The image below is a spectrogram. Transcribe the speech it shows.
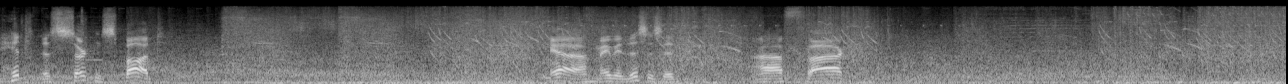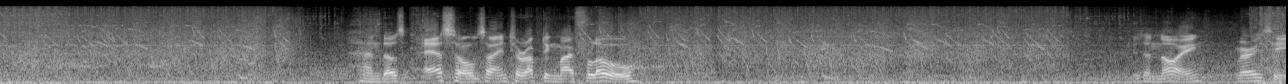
hit a certain spot. Yeah, maybe this is it. Ah, fuck. And those assholes are interrupting my flow. Is annoying. Where is he?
